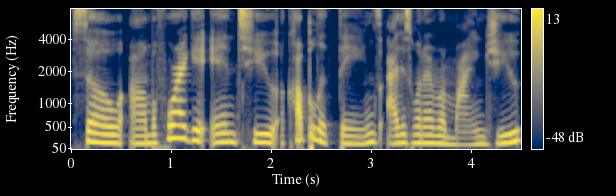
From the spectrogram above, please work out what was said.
So, um, before I get into a couple of things, I just want to remind you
